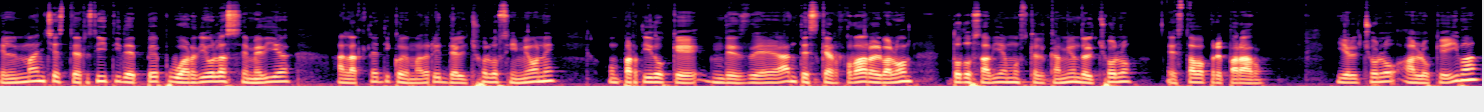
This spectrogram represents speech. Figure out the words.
El Manchester City de Pep Guardiola se medía al Atlético de Madrid del Cholo Simeone. Un partido que desde antes que rodara el balón todos sabíamos que el camión del Cholo estaba preparado. Y el Cholo a lo que iba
